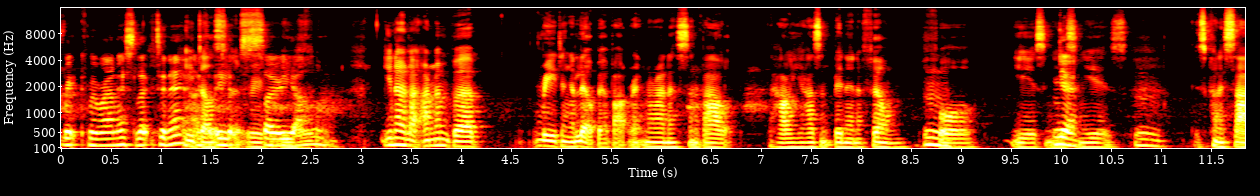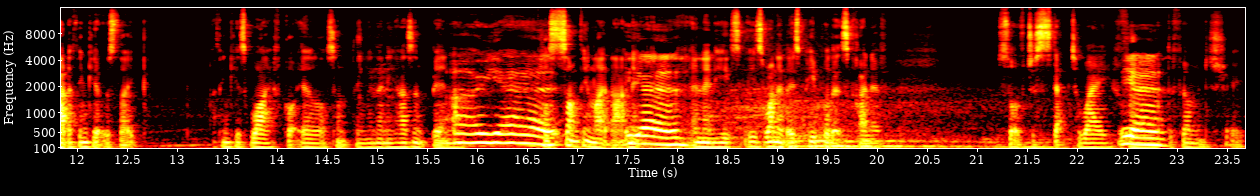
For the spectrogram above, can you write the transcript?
Rick Moranis looked in it. He I does he look looked really so young. You know, like I remember reading a little bit about Rick Moranis and about how he hasn't been in a film for years and years Mm. Yeah. and years. Mm. It's kind of sad. I think it was like, I think his wife got ill or something, and then he hasn't been. Oh yeah, or something like that. And, it- yeah. and then he's he's one of those people that's kind of sort of just stepped away from Yeah. the film industry.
